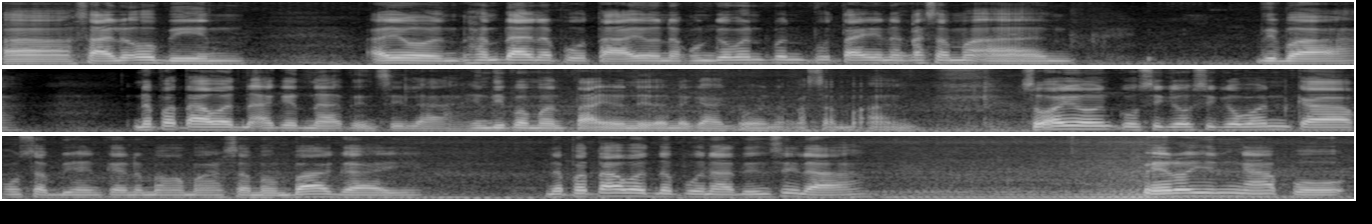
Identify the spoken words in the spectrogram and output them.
ah, saloobin, ayun, handa na po tayo na kung gawan pa po tayo ng kasamaan, 'di ba? Napatawad na agad natin sila. Hindi pa man tayo nila nagagawa ng kasamaan. So ayun, kung sigaw-sigawan ka, kung sabihan ka ng mga masamang bagay, napatawad na po natin sila. Pero yun nga po,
